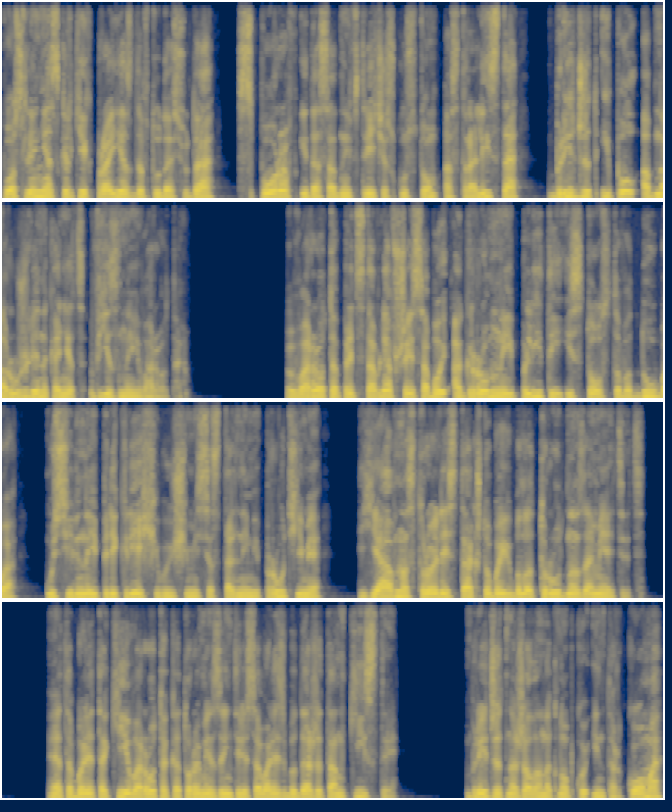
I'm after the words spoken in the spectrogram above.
После нескольких проездов туда-сюда, споров и досадной встречи с кустом астралиста, Бриджит и Пол обнаружили, наконец, въездные ворота. Ворота, представлявшие собой огромные плиты из толстого дуба, усиленные перекрещивающимися стальными прутьями, явно строились так, чтобы их было трудно заметить. Это были такие ворота, которыми заинтересовались бы даже танкисты. Бриджит нажала на кнопку интеркома,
